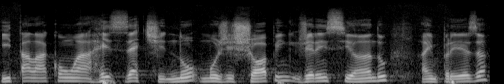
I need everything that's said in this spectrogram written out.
e está lá com a Reset no Mogi Shopping, gerenciando a empresa,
